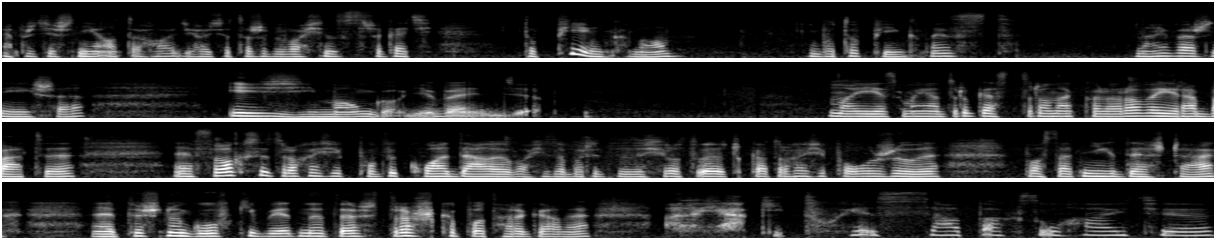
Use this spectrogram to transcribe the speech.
a przecież nie o to chodzi. Chodzi o to, żeby właśnie dostrzegać to piękno, bo to piękno jest najważniejsze i zimą go nie będzie. No i jest moja druga strona kolorowej rabaty. E, Floksy trochę się powykładały, właśnie zobaczcie, te ze trochę się położyły po ostatnich deszczach. E, Pysznogłówki biedne też troszkę potargane, ale jaki tu jest zapach, słuchajcie.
